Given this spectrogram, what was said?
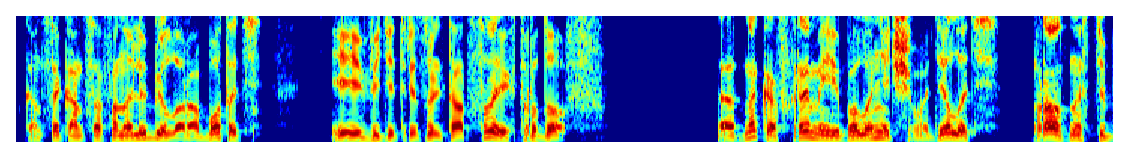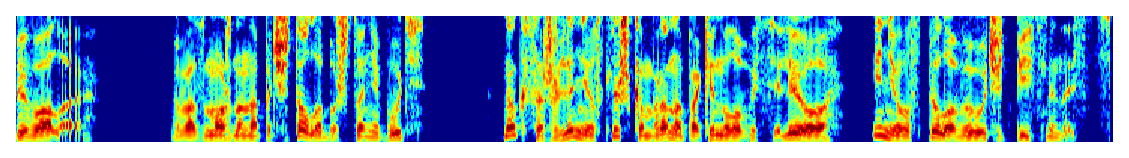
В конце концов, она любила работать и видеть результат своих трудов. Однако в храме ей было нечего делать, праздность убивала. Возможно, она почитала бы что-нибудь, но, к сожалению, слишком рано покинула Василио и не успела выучить письменность.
